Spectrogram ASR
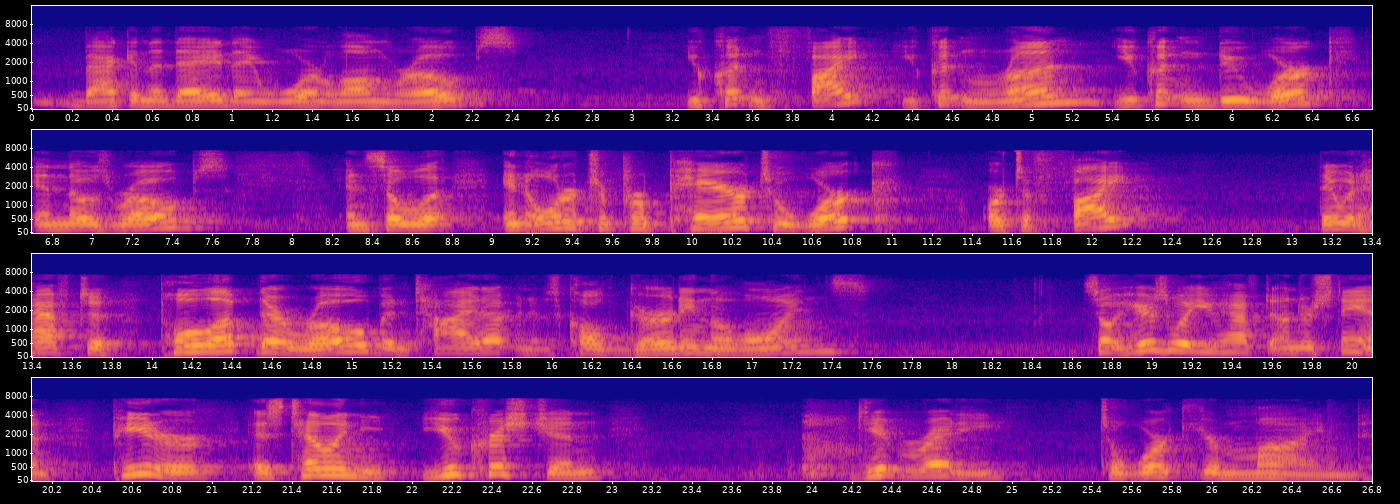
back in the day, they wore long robes. You couldn't fight, you couldn't run, you couldn't do work in those robes. And so, in order to prepare to work or to fight, they would have to pull up their robe and tie it up, and it was called girding the loins. So, here's what you have to understand Peter is telling you, Christian, get ready to work your mind.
